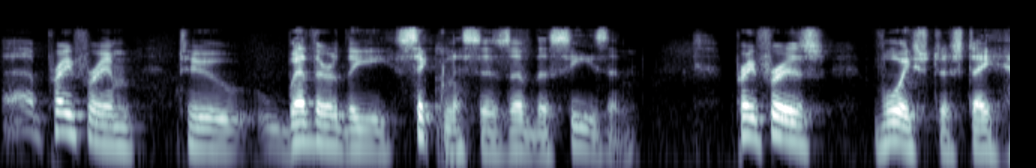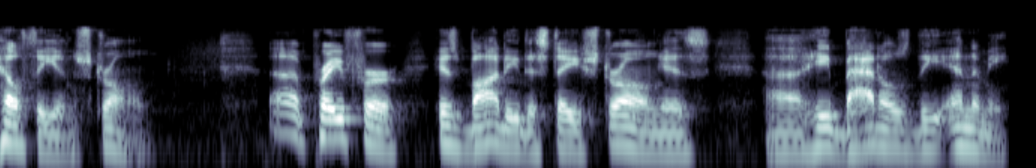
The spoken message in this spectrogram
Uh, pray for him to weather the sicknesses of the season. Pray for his voice to stay healthy and strong. Uh, pray for his body to stay strong as uh, he battles the enemy.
